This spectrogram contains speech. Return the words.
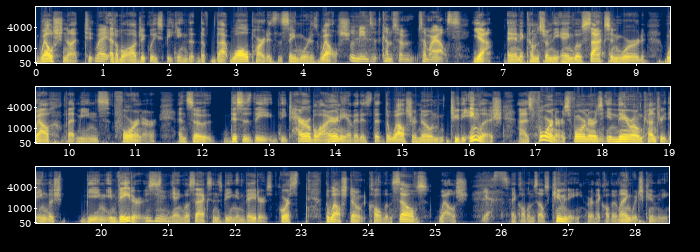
Welsh nut, to, Right. etymologically speaking. The, the, that wall part is the same word as Welsh. It means it comes from somewhere else. Yeah, and it comes from the Anglo-Saxon word well that means foreigner. And so this is the the terrible irony of it is that the Welsh are known to the English as foreigners, foreigners Mhm. in their own country, the English being invaders, Mhm. the Anglo-Saxons being invaders. Of course, the Welsh don't call themselves Welsh. Yes. They call themselves Cumany, or they call their language Cumany.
